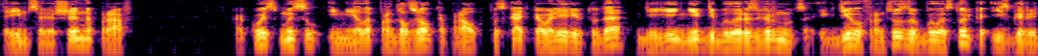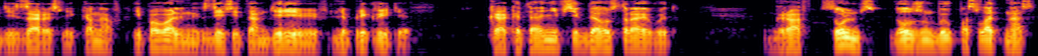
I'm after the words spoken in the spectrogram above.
Трим совершенно прав. Какой смысл имело, продолжал Капрал, пускать кавалерию туда, где ей негде было развернуться, и где у французов было столько изгородей, зарослей, канав и поваленных здесь и там деревьев для прикрытия? Как это они всегда устраивают? Граф Сольмс должен был послать нас.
